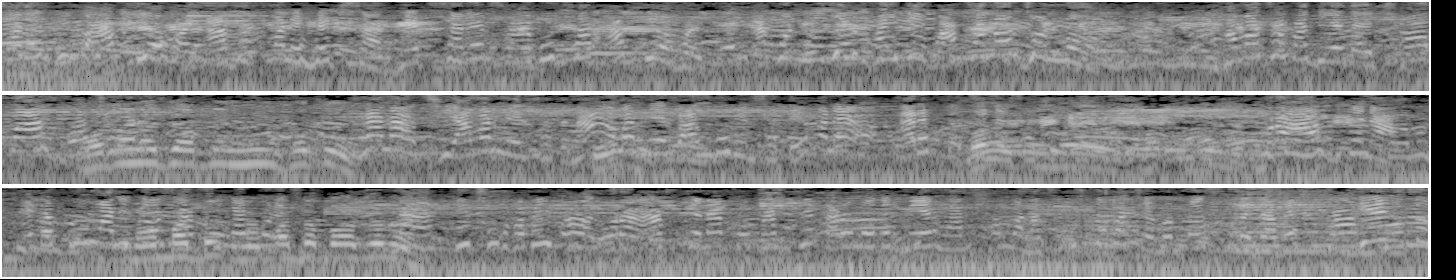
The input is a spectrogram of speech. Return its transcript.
স্যারের কিন্তু হয় আজাদ মানে হেড স্যার হেড স্যারের স্যার আত্মীয় হয় এখন নিজের ভাইকে বাঁচানোর জন্য ধামা চাপা দিয়ে দেয় ছ মাস বছর ঘটনা কি আপনার নিউজ হতে না না ছি আমার মেয়ের সাথে না আমার মেয়ের বান্ধবীর সাথে মানে আরেকটা ছেলের সাথে ওরা আসবে না। এটা প্রমাণিত স্বীকার করেছে। হ্যাঁ, কিছু ভাবেই ওরা আসছে না প্রকাশ্যে কারণ ওদের মেয়ের মান সম্মান আছে। বুঝতে পারছেন অন্য স্কুলে যাবে। কিন্তু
